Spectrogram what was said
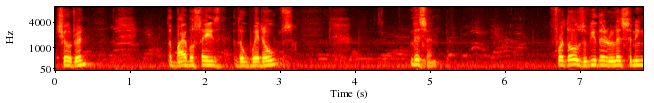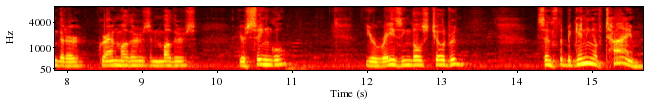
children. The Bible says the widows. Listen, for those of you that are listening that are grandmothers and mothers, you're single, you're raising those children. Since the beginning of time,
